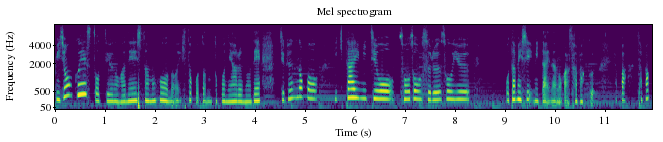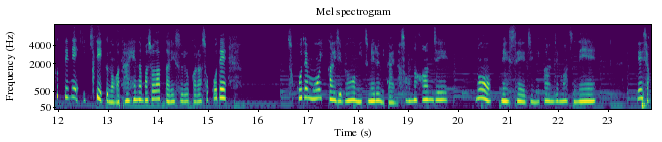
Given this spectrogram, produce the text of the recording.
ビジョンクエストっていうのがね、下の方の一言のとこにあるので、自分のこう、行きたい道を想像する、そういうお試しみたいなのが砂漠。やっぱ砂漠ってね、生きていくのが大変な場所だったりするから、そこで、そこでもう一回自分を見つめるみたいな、そんな感じのメッセージに感じますね。よいしょ。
